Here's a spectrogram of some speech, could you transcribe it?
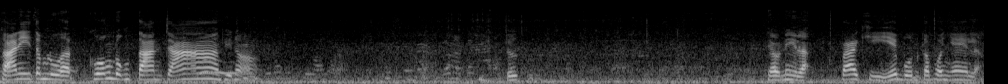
สถานีตำรวจโค้งดงตาลจ้าพี่น้องตึก แถวนี้ละป้าขี่บุญกับพ่อใหญ่ละ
